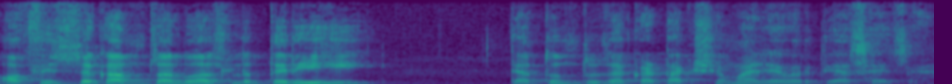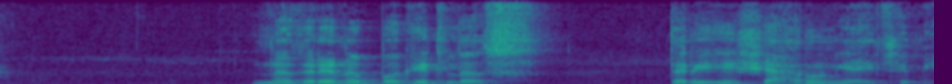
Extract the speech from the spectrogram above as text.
ऑफिसचं काम चालू असलं तरीही त्यातून तुझा कटाक्ष माझ्यावरती असायचा. नजरेनं बघितलंस तरीही शहरून यायचे मी.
